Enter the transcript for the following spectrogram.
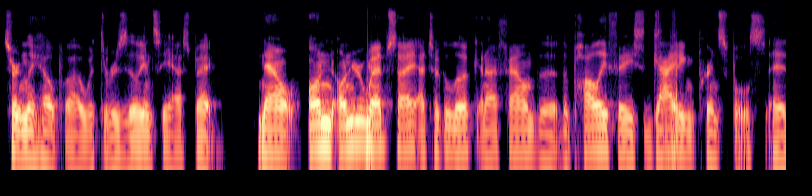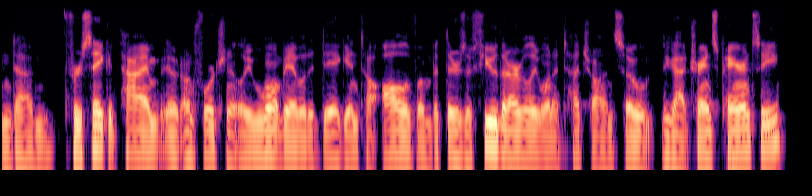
certainly help uh, with the resiliency aspect. Now, on on your website, I took a look and I found the the Polyface guiding principles. And um, for sake of time, unfortunately, we won't be able to dig into all of them. But there's a few that I really want to touch on. So you got transparency,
